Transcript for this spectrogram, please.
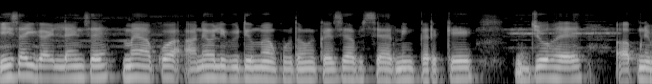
यही सारी गाइडलाइंस है। मैं आपको आने वाली वीडियो में आपको बताऊँगा कैसे आप इससे अर्निंग करके जो है अपने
